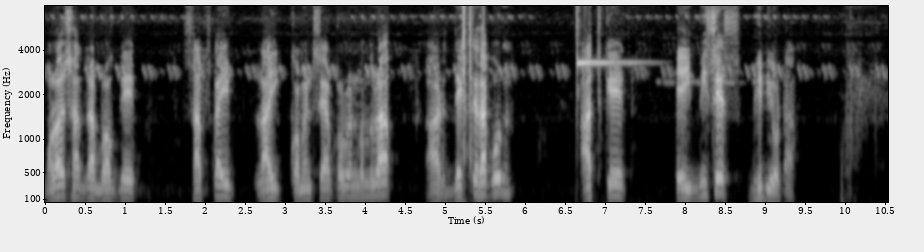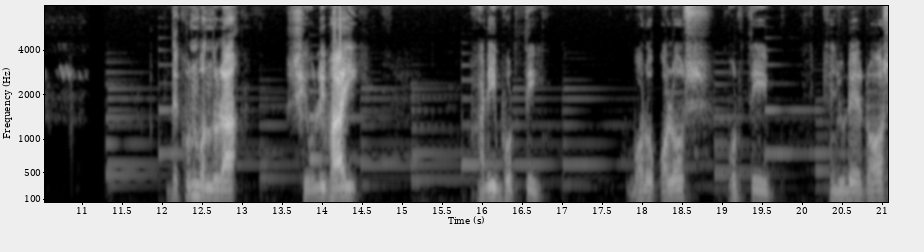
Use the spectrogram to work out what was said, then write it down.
মলয় সাঁতরা ব্লগে সাবস্ক্রাইব লাইক কমেন্ট শেয়ার করবেন বন্ধুরা। আর দেখতে থাকুন আজকের এই বিশেষ ভিডিওটা। দেখুন বন্ধুরা, শিউলি ভাই হাঁড়ি ভর্তি, বড় কলস ভর্তি, খেজুরের রস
